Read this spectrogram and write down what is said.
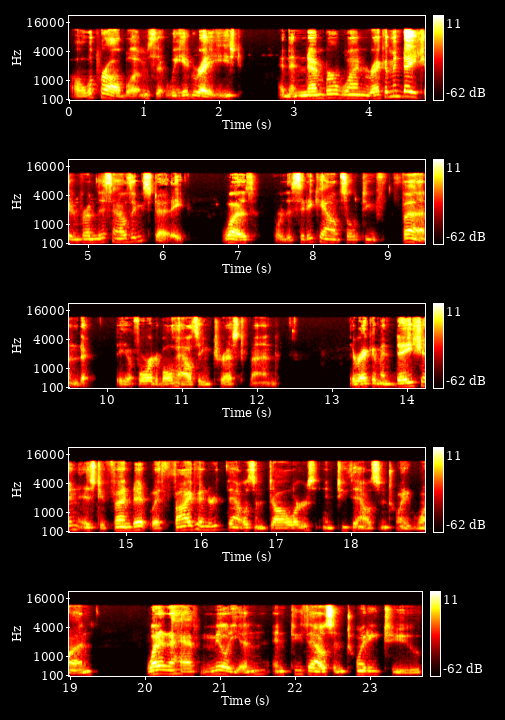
all the problems that we had raised and the number one recommendation from this housing study was for the city council to fund the Affordable Housing Trust Fund. The recommendation is to fund it with $500,000 in 2021, one and a half million in 2022,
